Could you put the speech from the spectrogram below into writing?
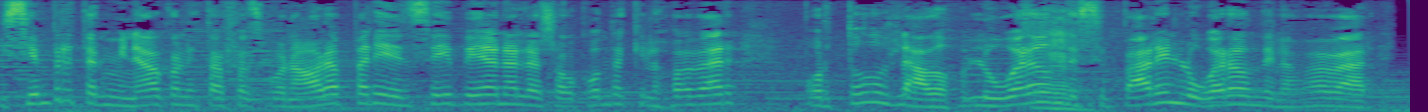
y siempre terminaba con esta frase, bueno, ahora párense, vean a la Gioconda que los va a ver por todos lados, lugar Sí. donde se paren, lugar donde las va a ver.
